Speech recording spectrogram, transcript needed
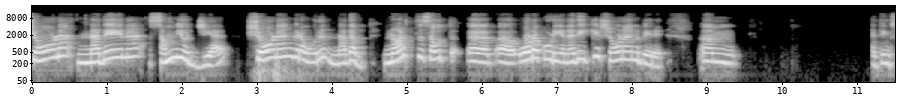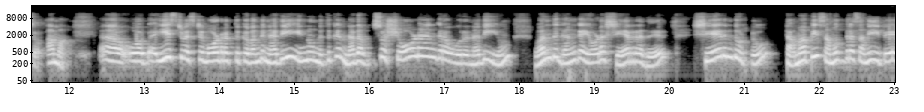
ஷோண நதேன சம்யுஜ்ய ஷோணங்கிற ஒரு நதம் நார்த் சவுத் ஓடக்கூடிய நதிக்கு ஷோணன்னு பேரு. ஐ திங்க் ஸோ ஆமாம் ஈஸ்ட் வெஸ்ட் ஓடுறதுக்கு வந்து நதி இன்னொன்னுத்துக்கு நதம். ஸோ ஷோணங்கிற ஒரு நதியும் வந்து கங்கையோட சேர்றது. சேர்ந்துட்டு தமபி சமுத்திர சமீபே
